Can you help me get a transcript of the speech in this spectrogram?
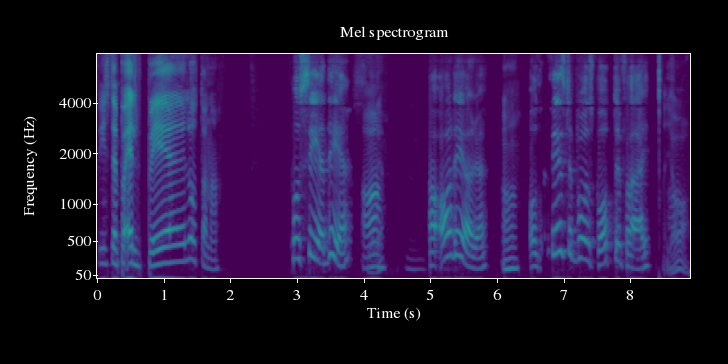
Finns den på LP-låtarna? På CD? Ja. Ja, det gör det. ja. Och så finns det på Spotify. Ja.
